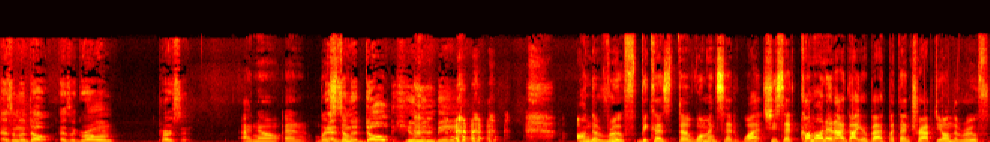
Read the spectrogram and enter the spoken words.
as an adult, as a grown person, I know, and we're still as still an adult human being. on the roof because the woman said what? She said, "Come on in, I got your back," but then trapped you on the roof.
